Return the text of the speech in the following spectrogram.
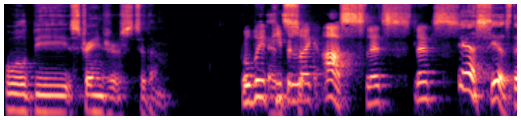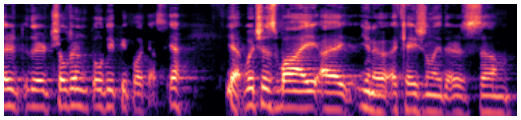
will be strangers to them. Will be people so, like us. Let's let's. Yes, yes, their their children will be people like us. Yeah. Yeah, which is why I, you know, occasionally there's um,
